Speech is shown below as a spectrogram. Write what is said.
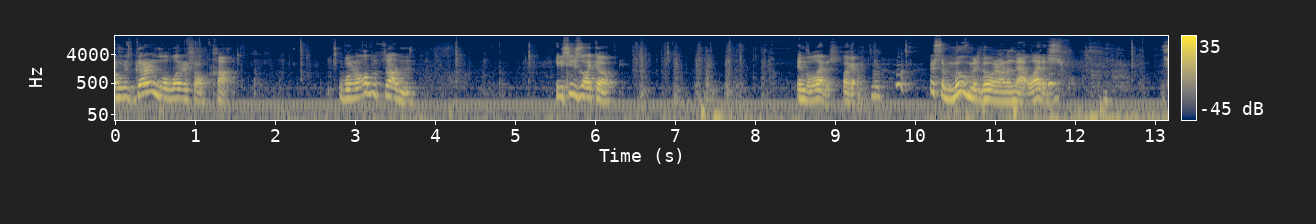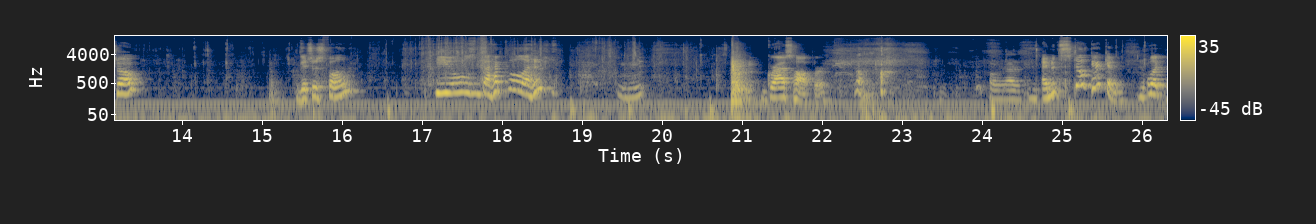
I was getting the lettuce all cut, when all of a sudden, he sees like a in the lettuce, like a there's some movement going on in that lettuce. So, gets his phone, peels back the lettuce, mm-hmm. grasshopper, Oh, and it's still kicking. Like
